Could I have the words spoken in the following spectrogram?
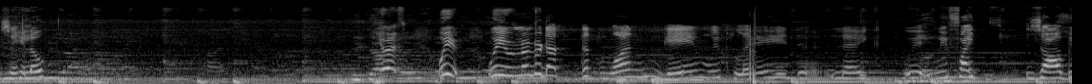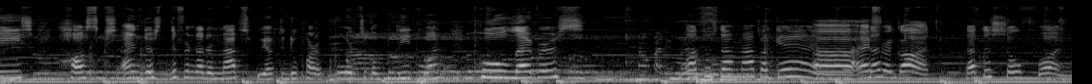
Say hello. Yes. We we remember that that one game we played. Like we we fight zombies, husks, and there's different other maps. We have to do parkour to complete one. Pull levers. What was that map again? Uh, I forgot. That was so fun.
